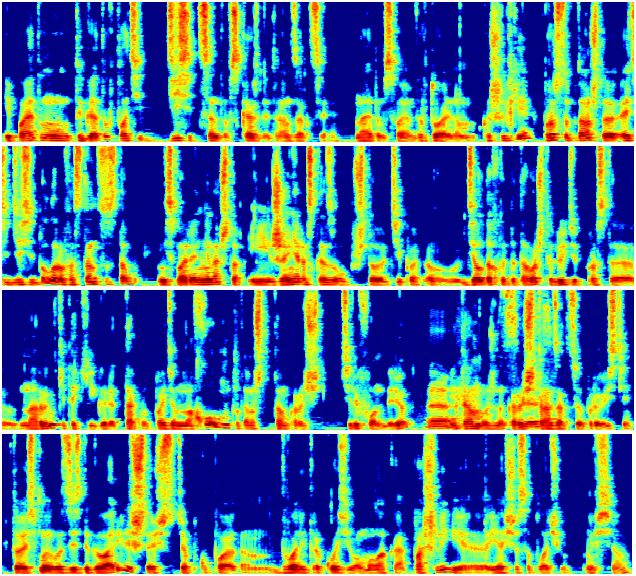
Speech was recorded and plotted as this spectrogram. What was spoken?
И поэтому ты готов платить 10 центов с каждой транзакции на этом своем виртуальном кошельке, просто потому что эти 10 долларов останутся с тобой, несмотря ни на что. И Женя рассказывал, что, типа, э, дело доходит до того, что люди просто на рынке такие говорят, так, вот пойдем на холм, потому что там, короче, телефон берет, а, и там можно, короче, связь. транзакцию провести. То есть мы вот здесь договорились, что я сейчас у тебя покупаю там 2 литра козьего молока. Пошли, я сейчас оплачу. И все.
